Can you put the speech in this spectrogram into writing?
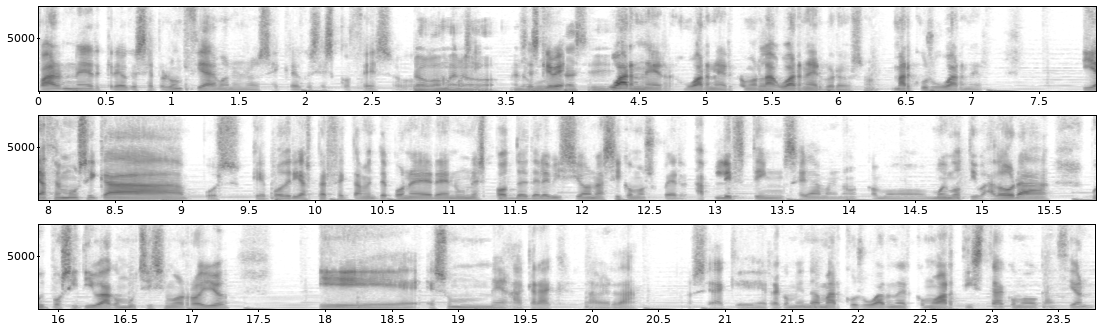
Warner, creo que se pronuncia. Bueno, no sé, creo que es escocés o Luego me lo, me lo Se escribe y- Warner, Warner, como la Warner Bros, ¿no? Marcus Warner. Y hace música, pues, que podrías perfectamente poner en un spot de televisión, así como super uplifting se llama, ¿no? Como muy motivadora, muy positiva, con muchísimo rollo. Y es un mega crack, la verdad. O sea que recomiendo a Marcus Warner como artista, como canción.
